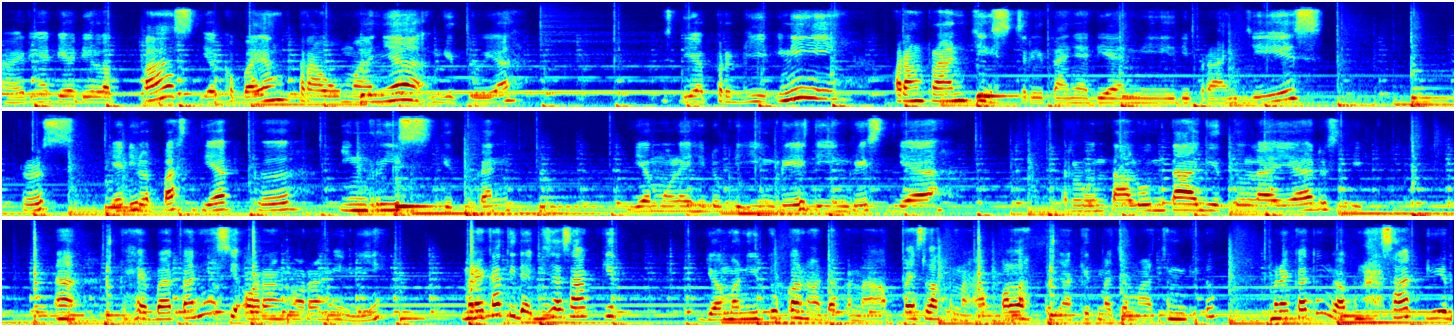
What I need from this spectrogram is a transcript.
Akhirnya dia dilepas ya kebayang traumanya gitu ya. Terus dia pergi. Ini orang Prancis ceritanya dia nih di Prancis terus dia dilepas dia ke Inggris gitu kan. Dia mulai hidup di Inggris di Inggris dia terlunta-lunta gitulah ya. Terus di Nah, kehebatannya si orang-orang ini, mereka tidak bisa sakit. Zaman itu kan ada kena apes lah, kena apalah, penyakit macam-macam gitu. Mereka tuh nggak pernah sakit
